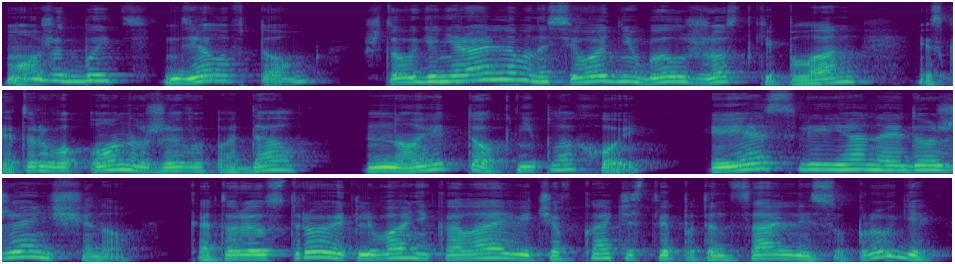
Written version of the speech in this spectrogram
Может быть, дело в том, что у генерального на сегодня был жесткий план, из которого он уже выпадал, но итог неплохой. Если я найду женщину, которая устроит Льва Николаевича в качестве потенциальной супруги,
